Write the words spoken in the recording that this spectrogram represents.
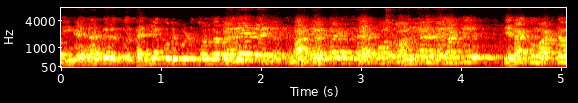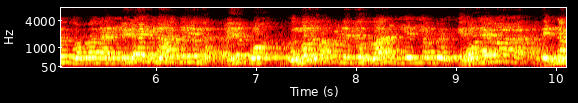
நீங்க எனக்கு தனியா குறிப்பிட்டு சொன்ன. நான் கேட்ட இடத்துல எனக்கு எனக்கு மட்டும் சொல்ற மாதிரி. பொதுவான நியதி ஒன்று என்ன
